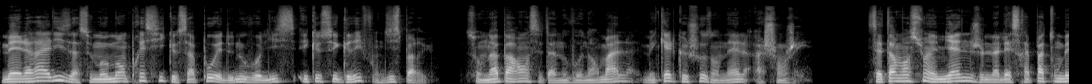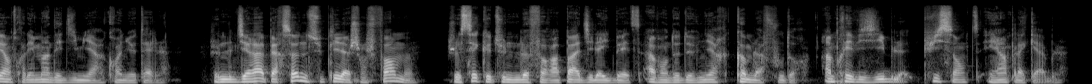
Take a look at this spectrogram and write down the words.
Mais elle réalise à ce moment précis que sa peau est de nouveau lisse et que ses griffes ont disparu. Son apparence est à nouveau normale, mais quelque chose en elle a changé. Cette invention est mienne, je ne la laisserai pas tomber entre les mains des Dimières, grogne-t-elle. Je ne le dirai à personne, supplie la change-forme. Je sais que tu ne le feras pas, dit Lightbait, avant de devenir comme la foudre, imprévisible, puissante et implacable.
